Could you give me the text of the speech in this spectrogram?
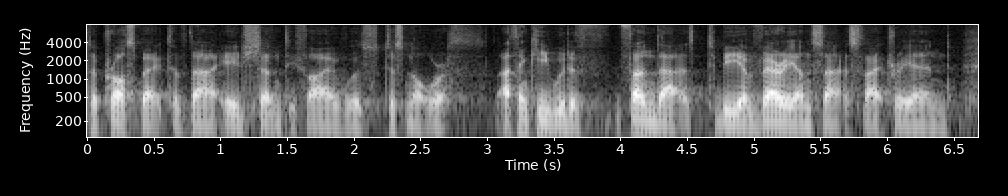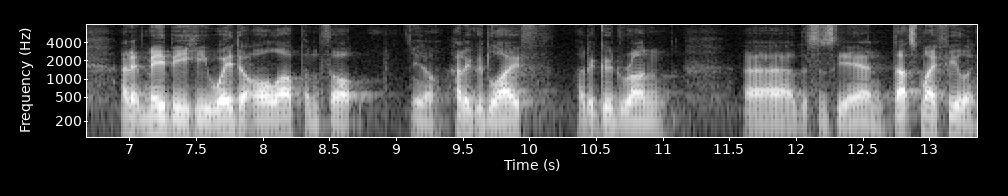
the prospect of that age 75 was just not worth. I think he would have found that to be a very unsatisfactory end. And it may be he weighed it all up and thought, you know, had a good life, had a good run, uh, this is the end. That's my feeling.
